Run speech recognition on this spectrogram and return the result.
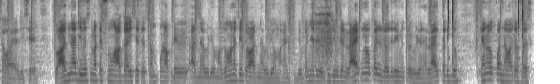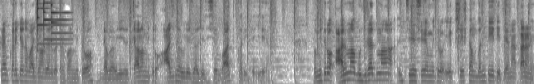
છવાયેલી છે. તો આજના દિવસ માટે શું આગાહી છે તે સંપૂર્ણ આપણે આજના વિડીયોમાં જોવાના છે. તો આજના વિડીયોમાં એન્ડ સુધી બની રહેજો. સુધી વિડીયોને લાઇક ન કરી જલ્દીથી મિત્રો વિડીયોને લાઇક કરી દો. ચેનલ ઉપર નવા તો સબસ્ક્રાઇબ કરી દો અને બાજુમાં બેલ બટન પર મિત્રો દબાવી દેજો. ચાલો મિત્રો, આજનો વીડિયો જલ્દીથી શરૂઆત કરી દઈએ. તો મિત્રો, હાલમાં ગુજરાતમાં જે છે મિત્રો, એક સિસ્ટમ બનતી હતી તેના કારણે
